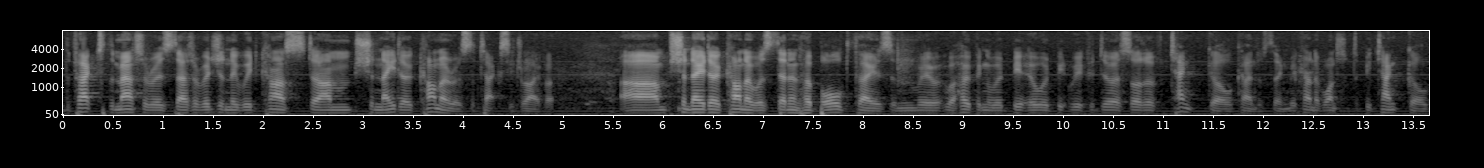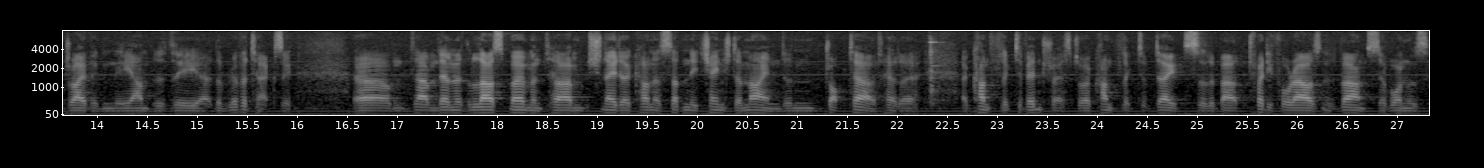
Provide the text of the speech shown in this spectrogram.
the fact of the matter is that originally we'd cast um, Sinead O'Connor as the taxi driver. Um, Sinead O'Connor was then in her bald phase, and we were hoping it would be, it would be, we could do a sort of tank girl kind of thing. We kind of wanted to be tank girl driving the um, the uh, the river taxi. Um, um, then at the last moment, um, Sinead O'Connor suddenly changed her mind and dropped out, had a, a conflict of interest or a conflict of dates. At about 24 hours in advance, everyone was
